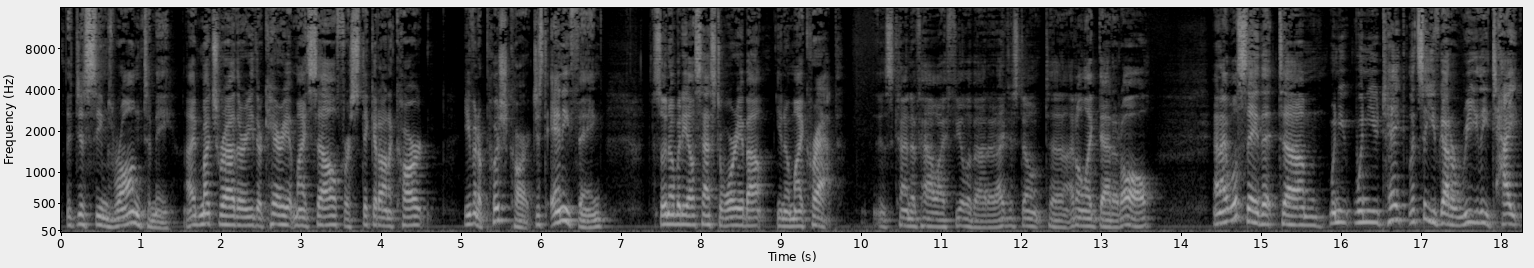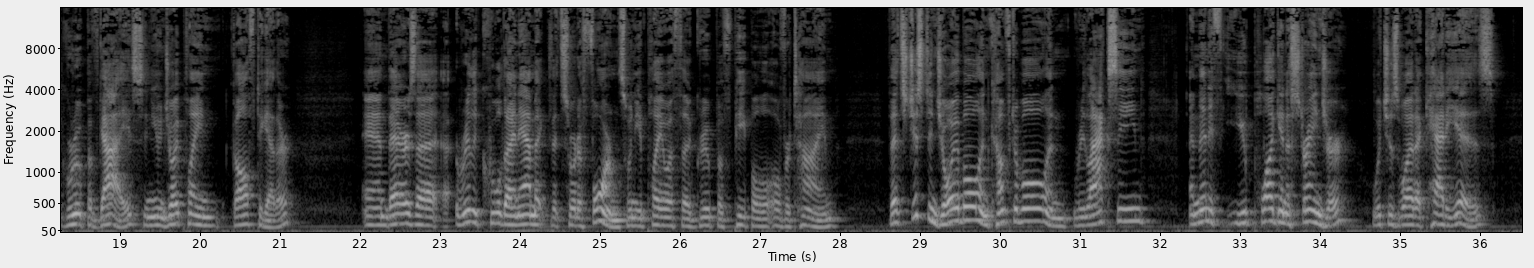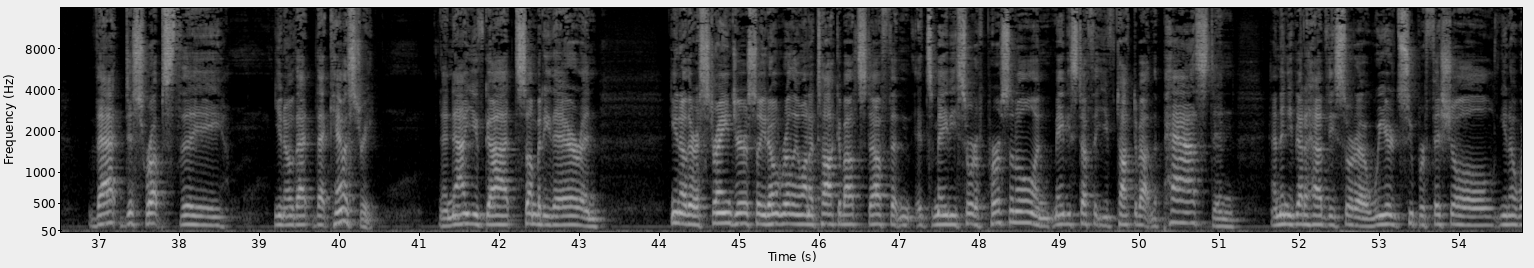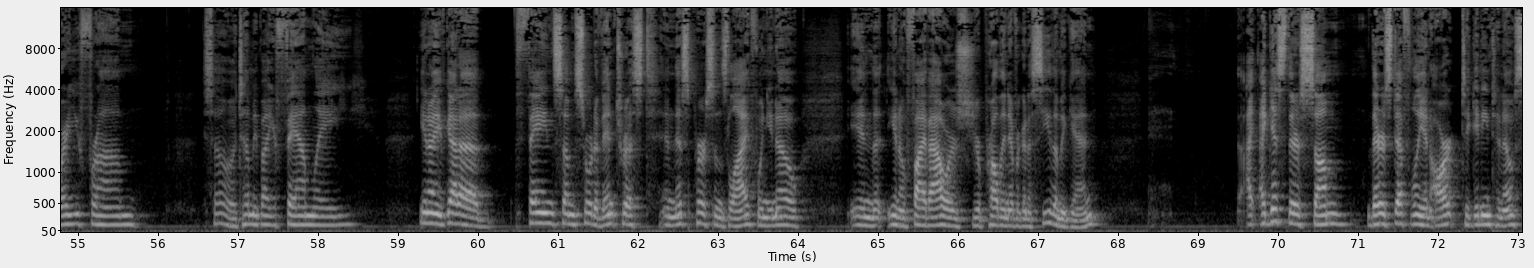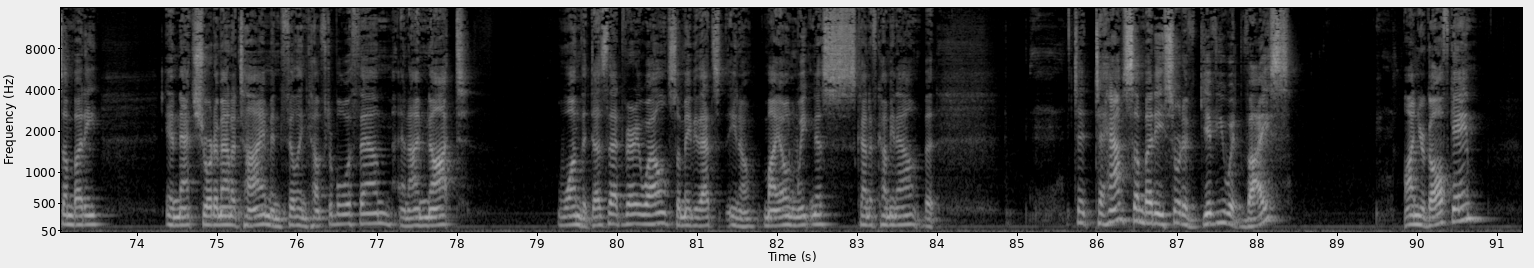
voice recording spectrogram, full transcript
It just seems wrong to me. I'd much rather either carry it myself or stick it on a cart, even a push cart, just anything so nobody else has to worry about, you know, my crap. Is kind of how I feel about it. I just don't uh, I don't like that at all. And I will say that um, when you when you take, let's say you've got a really tight group of guys and you enjoy playing golf together, and there's a, a really cool dynamic that sort of forms when you play with a group of people over time. That's just enjoyable and comfortable and relaxing. And then if you plug in a stranger, which is what a caddy is, that disrupts the, you know, that that chemistry. And now you've got somebody there and you know they're a stranger so you don't really want to talk about stuff that it's maybe sort of personal and maybe stuff that you've talked about in the past and and then you've got to have these sort of weird superficial you know where are you from? So tell me about your family. You know you've got to feign some sort of interest in this person's life when you know in the you know five hours you're probably never going to see them again. I, I guess there's some there's definitely an art to getting to know somebody in that short amount of time and feeling comfortable with them. And I'm not one that does that very well. So maybe that's, you know, my own weakness kind of coming out. But to, to have somebody sort of give you advice on your golf game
